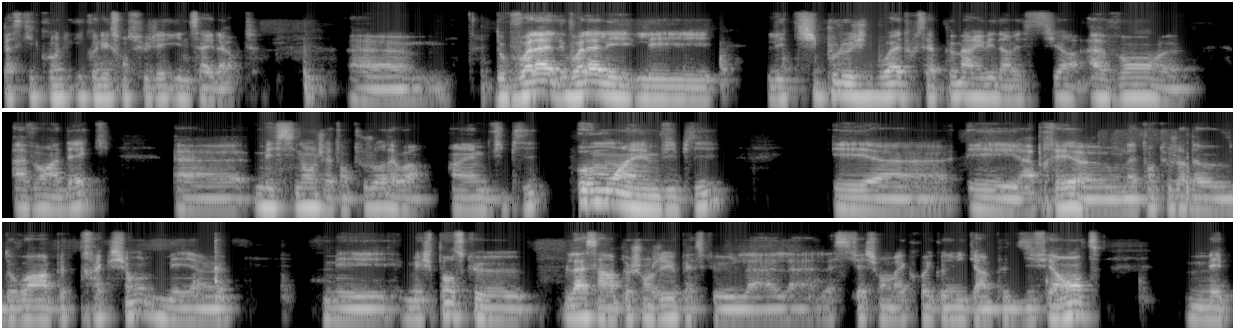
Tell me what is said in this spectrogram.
parce qu'il connaît son sujet inside out. Donc voilà, voilà les, les, typologies de boîtes où ça peut m'arriver d'investir avant, avant un deck. Mais sinon, j'attends toujours d'avoir un MVP, au moins un MVP. Et, et après, on attend toujours de, voir un peu de traction. Mais mais, mais, je pense que là, ça a un peu changé parce que la, la, situation macroéconomique est un peu différente. Mais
